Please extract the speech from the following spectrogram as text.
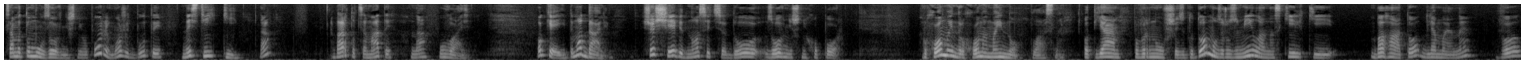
Саме тому зовнішні опори можуть бути нестійкі. Да? Варто це мати на увазі. Окей, йдемо далі. Що ще відноситься до зовнішніх опор? Рухоме і нерухоме майно, власне. От я, повернувшись додому, зрозуміла, наскільки багато для мене в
